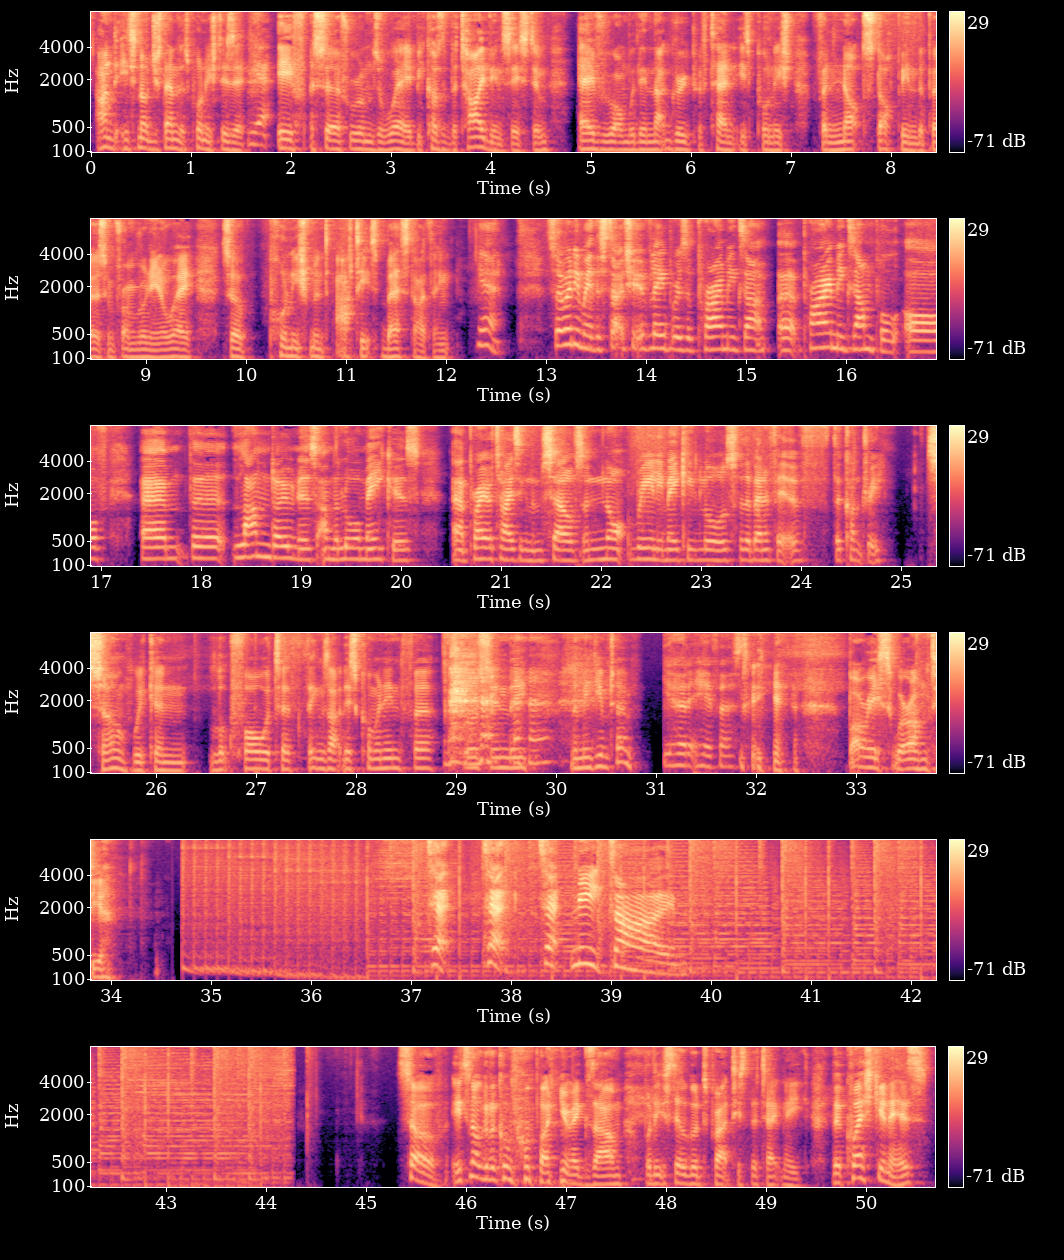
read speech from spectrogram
And it's not just them that's punished, is it? Yeah. If a serf runs away because of the tithing system, everyone within that group of 10 is punished for not stopping the person from running away. So punishment at its best, I think. Yeah. So anyway, the Statute of Labourers a prime exam- uh, prime example of um, the landowners and the lawmakers uh, prioritising themselves and not really making laws for the benefit of the country. So we can look forward to things like this coming in for us in the, the medium term. You heard it here first. yeah. Boris, we're on to you. tech, tech, technique time. So it's not going to come up on your exam, but it's still good to practice the technique. The question is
